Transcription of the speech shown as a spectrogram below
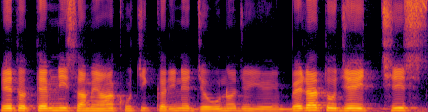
એ તો તેમની સામે આંખ ઊંચી કરીને જવું ન જોઈએ. બેટા, તું જે ઈચ્છીશ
